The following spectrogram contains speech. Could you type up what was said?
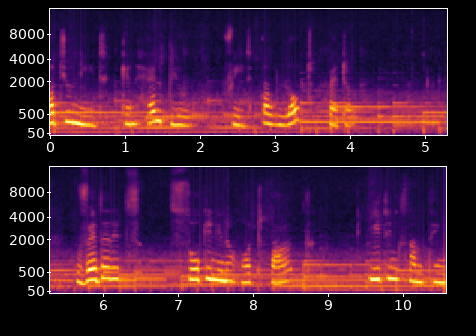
what you need can help you feel a lot better. Whether it's soaking in a hot bath, eating something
